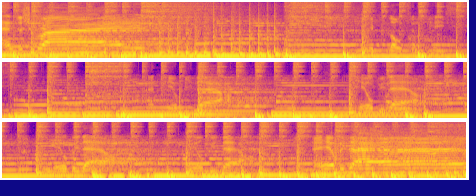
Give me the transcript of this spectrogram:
and disgrace. He floats in peace. And he'll be there. And he'll be there. And he'll be there. He'll be there. And he'll be there.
